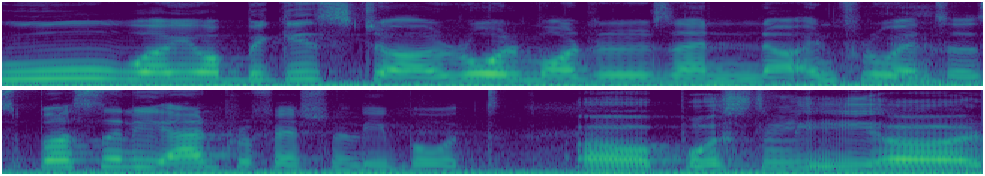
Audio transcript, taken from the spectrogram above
who were your biggest uh, role models and uh, influencers, personally and professionally, both? Uh, personally, uh,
